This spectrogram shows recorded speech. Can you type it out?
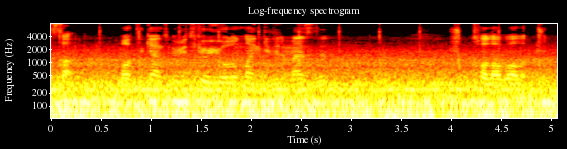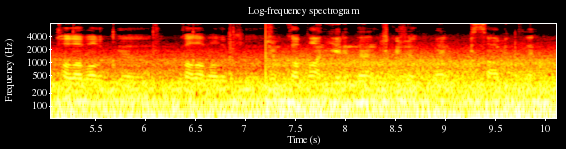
Sa Batıkent Ümitköy yolundan gidilmezdi. Şu kalabalık, çok kalabalık ya. Çok kalabalık ya. Şimdi kapağın yerinden çıkacak. Ben bir sabitle.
